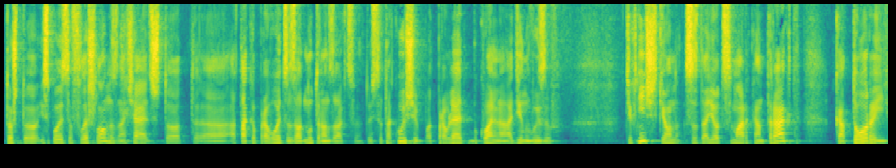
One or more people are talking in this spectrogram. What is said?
то, что используется флеш-лон, означает, что э, атака проводится за одну транзакцию. То есть атакующий отправляет буквально один вызов. Технически он создает смарт-контракт, который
